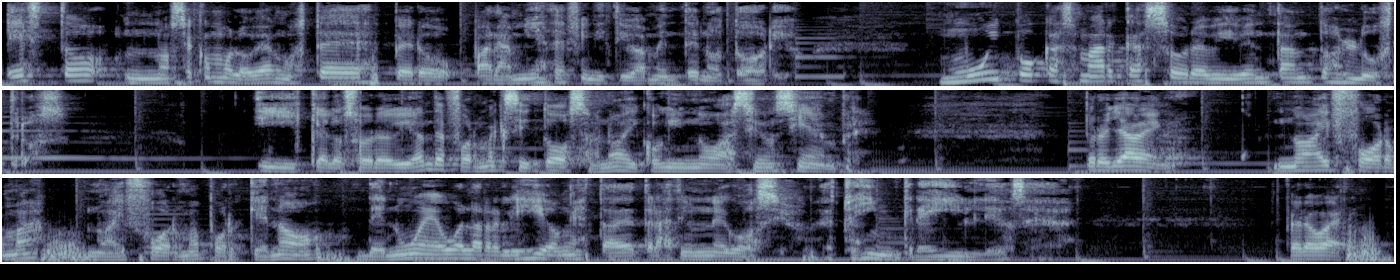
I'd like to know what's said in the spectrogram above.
Esto no sé cómo lo vean ustedes, pero para mí es definitivamente notorio. Muy pocas marcas sobreviven tantos lustros y que lo sobrevivan de forma exitosa, ¿no? Y con innovación siempre. Pero ya ven, no hay forma, no hay forma, porque no, de nuevo la religión está detrás de un negocio. Esto es increíble, o sea. Pero bueno.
